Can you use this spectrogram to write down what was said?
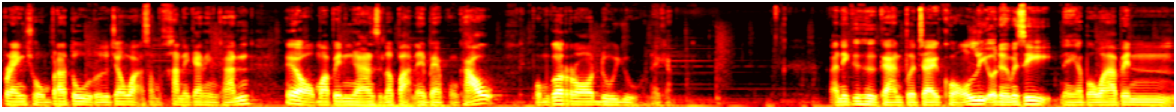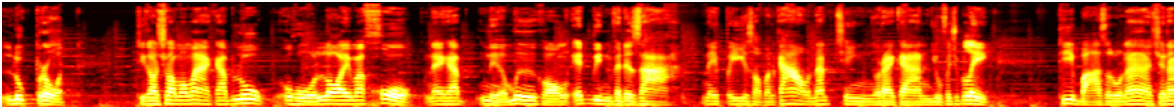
แปลงโฉมประตูหรือจังหวะสำคัญในการแข่งขัน ให้ออกมาเป็นงานศิลปะในแบบของเขา ผมก็รอดูอยู่นะครับ อันนี้ก็คือการเปิดใจของลีโอเดเมซี่นะครับบอกว่าเป็นลูกโปรดที่เขาชอบมากๆครับ ลูก โอ้โห ลอยมาโคกนะครับ เหนือมือของเอ็ดวินเฟเดซา ในปี 2009 นัดชิงรายการยูฟ่าแชมเปี้ยนลีกที่บาร์เซโลนาชนะ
